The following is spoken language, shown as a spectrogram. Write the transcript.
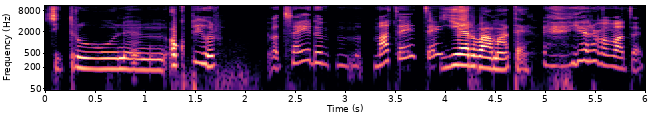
citroen en ook puur. Wat zei je, de mate thee? Yerba mate. Yerba mate.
